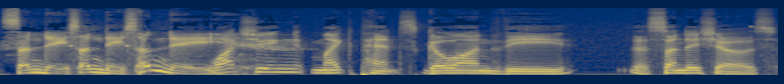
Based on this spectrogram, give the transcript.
Sunday, Sunday, Sunday. watching Mike Pence go on the, the Sunday shows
